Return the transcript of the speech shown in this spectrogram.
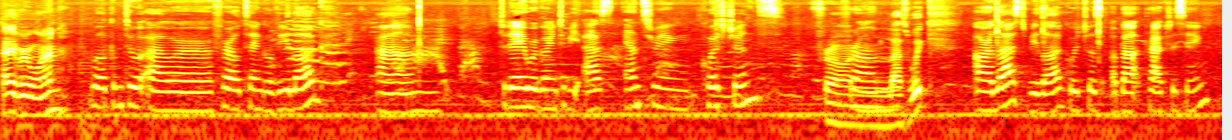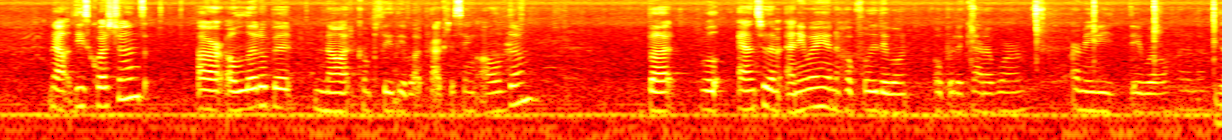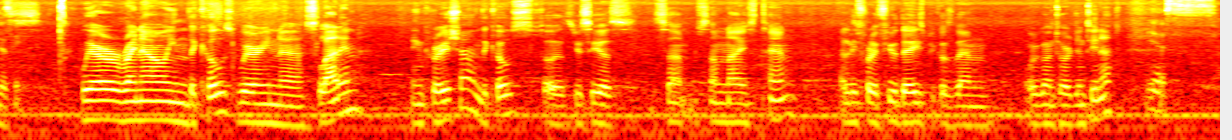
Hi everyone. Welcome to our Feral Tango vlog. Um, today we're going to be answering questions From, From- last week. our last vlog, which was about practicing. Now, these questions are a little bit not completely about practicing all of them, but we'll answer them anyway, and hopefully they won't open a can of worms, or maybe they will. I don't know. Yes. We are right now in the coast. We're in uh, Slatin, in Croatia, in the coast. So as you see us, some some nice tan, at least for a few days, because then we're going to Argentina. Yes.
